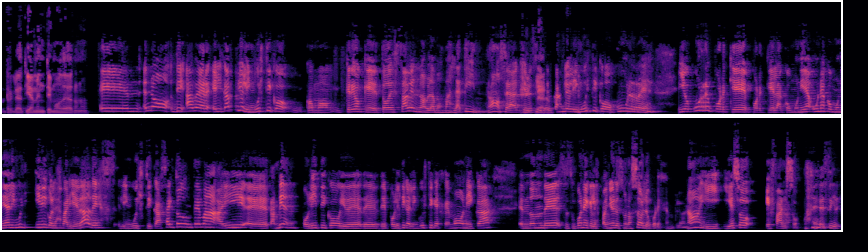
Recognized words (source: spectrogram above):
relativamente moderno? Eh, no, a ver, el cambio lingüístico, como creo que todos saben, no hablamos más latín, ¿no? O sea, quiero decir, el cambio lingüístico ocurre y ocurre porque, porque la comunidad, una comunidad lingüística, y digo, las variedades lingüísticas, hay todo un tema ahí eh, también político y de política lingüística hegemónica, en donde se supone que el español es uno solo, por ejemplo, ¿no? Y, y eso es falso. Es decir,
